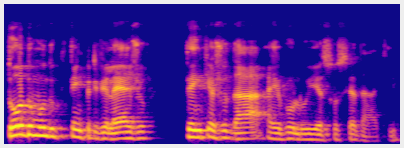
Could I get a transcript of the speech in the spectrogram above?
Todo mundo que tem privilégio tem que ajudar a evoluir a sociedade.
